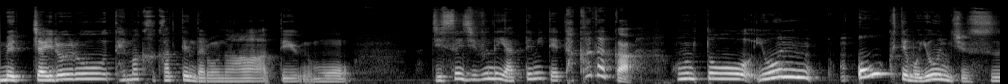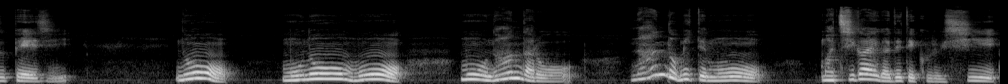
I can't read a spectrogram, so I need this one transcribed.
めっちゃいろいろ手間かかってんだろうなっていうのも、実際自分でやってみて、たかだか、本当4多くても40数ページのものも、もうなんだろう、何度見ても間違いが出てくるし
